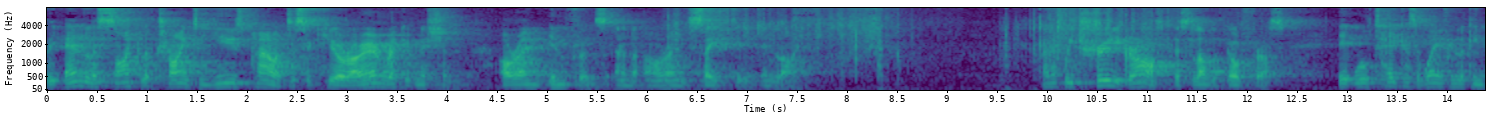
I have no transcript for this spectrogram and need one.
the endless cycle of trying to use power to secure our own recognition, our own influence, and our own safety in life. And if we truly grasp this love of God for us, it will take us away from looking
